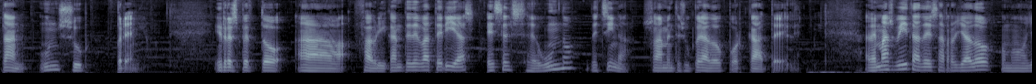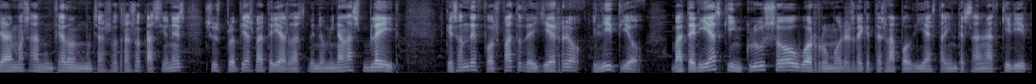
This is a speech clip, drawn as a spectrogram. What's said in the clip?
TAN, un sub premium. Y respecto a fabricante de baterías, es el segundo de China, solamente superado por KTL. Además, BID ha desarrollado, como ya hemos anunciado en muchas otras ocasiones, sus propias baterías, las denominadas Blade, que son de fosfato de hierro y litio, baterías que incluso hubo rumores de que Tesla podía estar interesada en adquirir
